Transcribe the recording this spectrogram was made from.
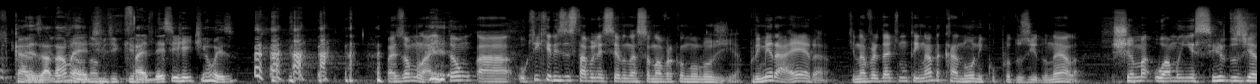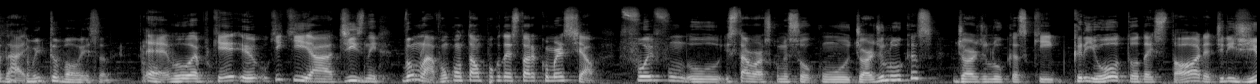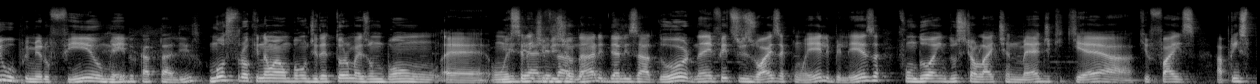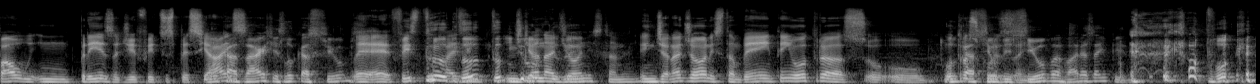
Os caras não querem usar Exatamente. O nome de É desse jeitinho mesmo. Mas vamos lá. Então, a- o que, que eles estabeleceram nessa nova cronologia? Primeira era, que na verdade não tem nada canônico produzido nela, chama O Amanhecer dos Jedi. Muito bom isso. né? É, é porque eu- o que que a Disney... Vamos lá, vamos contar um pouco da história comercial. Foi fun- o Star Wars começou com o George Lucas, George Lucas que criou toda a história, dirigiu o primeiro filme, Rei do capitalismo. mostrou que não é um bom diretor, mas um bom, é, um excelente visionário, idealizador, né? Efeitos visuais é com ele, beleza? Fundou a Industrial Light and Magic, que é a que faz a principal empresa de efeitos especiais. Lucas Artes, Lucas Filmes. É, é, fez tudo, Faz tudo, tudo Indiana Lucas, né? Jones também. Indiana Jones também, tem outras, o- o- outras Lucas Silva coisas aí. Silva, várias IPs. Cala a boca.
